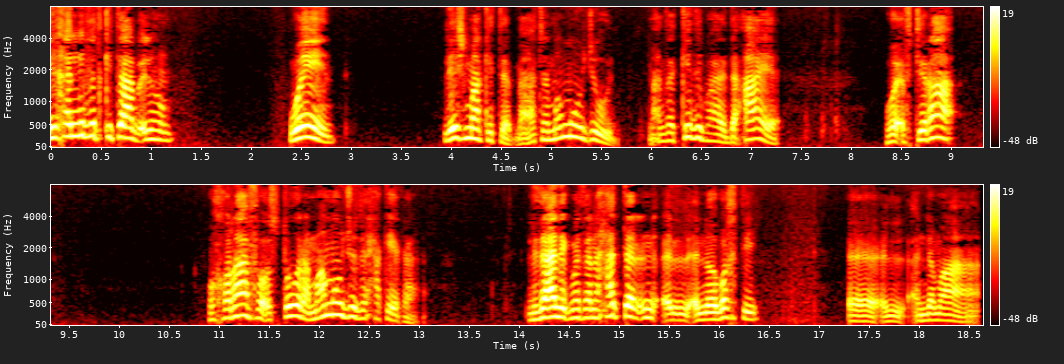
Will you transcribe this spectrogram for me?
يخلفت كتاب لهم. وين؟ ليش ما كتب؟ معناته ما موجود. معناته كذب هذا دعاية وافتراء وخرافة أسطورة ما موجود الحقيقة. لذلك مثلا حتى النوبختي آه، عندما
